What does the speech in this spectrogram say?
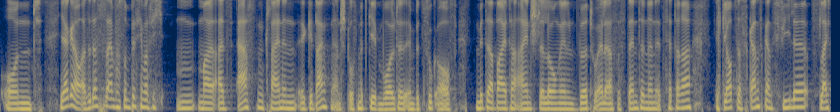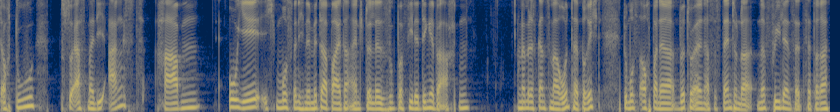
Und ja, genau, also das ist einfach so ein bisschen, was ich mal als ersten kleinen äh, Gedankenanstoß mitgeben wollte in Bezug auf Mitarbeitereinstellungen, virtuelle Assistentinnen etc. Ich glaube, dass ganz, ganz viele, vielleicht auch du, so erstmal die Angst haben, oh je, ich muss, wenn ich einen Mitarbeiter einstelle, super viele Dinge beachten wenn man das Ganze mal runterbricht, du musst auch bei einer virtuellen Assistentin oder ne, Freelancer etc.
